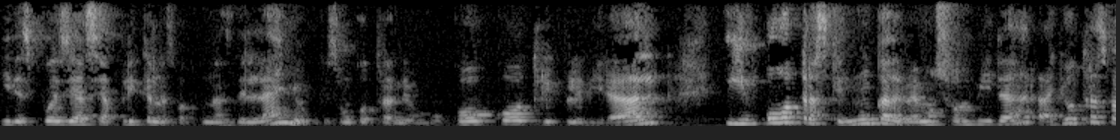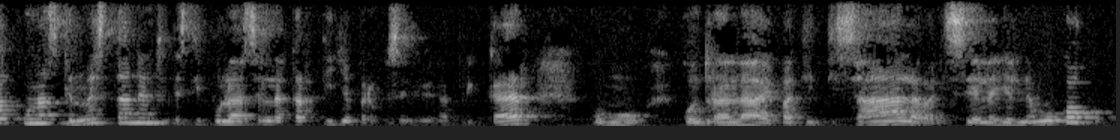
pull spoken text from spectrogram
y después ya se aplican las vacunas del año, que son contra neumococo, triple viral y otras que nunca debemos olvidar. Hay otras vacunas que no están estipuladas en la cartilla, pero que se deben aplicar, como contra la hepatitis A, la varicela y el neumococo.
